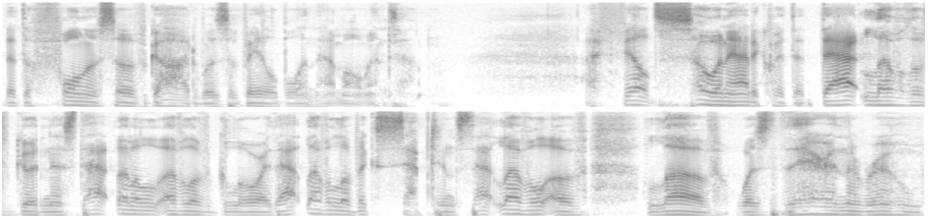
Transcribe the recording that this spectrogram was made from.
that the fullness of God was available in that moment. I felt so inadequate that that level of goodness, that little level of glory, that level of acceptance, that level of love was there in the room.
